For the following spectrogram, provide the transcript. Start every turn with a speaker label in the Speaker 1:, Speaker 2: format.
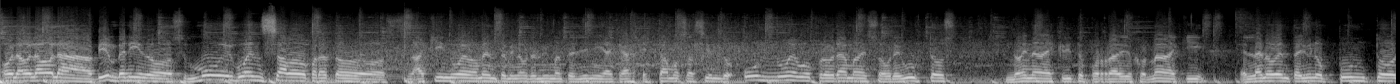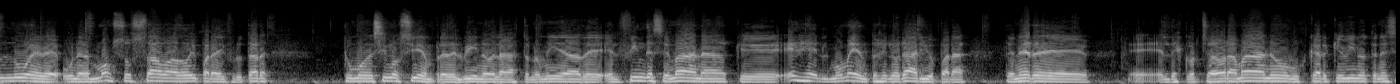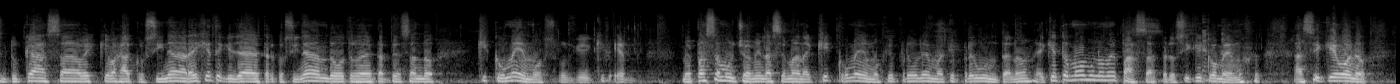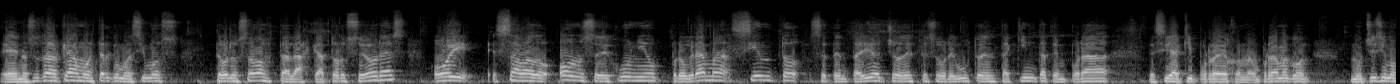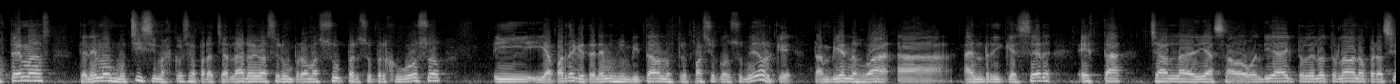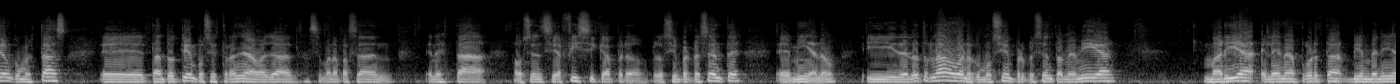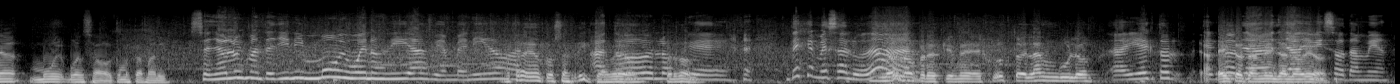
Speaker 1: Hola, hola, hola, bienvenidos, muy buen sábado para todos. Aquí nuevamente mi nombre es Luis Mantellini y acá estamos haciendo un nuevo programa de Sobre Gustos. No hay nada escrito por Radio Jornada aquí en la 91.9. Un hermoso sábado hoy para disfrutar, como decimos siempre, del vino, de la gastronomía, del fin de semana, que es el momento, es el horario para tener... Eh, eh, el descorchador a mano, buscar qué vino tenés en tu casa, ves que vas a cocinar. Hay gente que ya debe estar cocinando, otros deben estar pensando, ¿qué comemos? Porque eh, me pasa mucho a mí en la semana, ¿qué comemos? ¿Qué problema? ¿Qué pregunta? ¿no? Que tomamos no me pasa, pero sí que comemos. Así que bueno, eh, nosotros acá vamos a estar, como decimos, todos los sábados hasta las 14 horas. Hoy, sábado 11 de junio, programa 178 de este sobregusto en esta quinta temporada decía aquí por Radio Jornada. Un programa con muchísimos temas, tenemos muchísimas cosas para charlar. Hoy va a ser un programa súper, súper jugoso. Y, aparte que tenemos invitado a nuestro espacio consumidor, que también nos va a, enriquecer esta charla de día sábado. Buen día, Héctor, del otro lado de la operación, ¿cómo estás? Eh, tanto tiempo se extrañaba ya la semana pasada en, esta ausencia física, pero, pero siempre presente, eh, mía, ¿no? Y del otro lado, bueno, como siempre, presento a mi amiga, María Elena Puerta, bienvenida, muy buen sábado. ¿Cómo estás, María?
Speaker 2: Señor Luis Mantellini, muy buenos días, bienvenido.
Speaker 1: Me ha traído cosas ricas,
Speaker 2: a todos los que... Déjeme saludar.
Speaker 1: No, no, pero es que me justo el ángulo.
Speaker 2: Ahí Héctor, ah, Héctor, ya, también ya, lo también.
